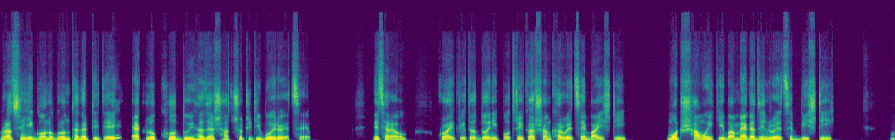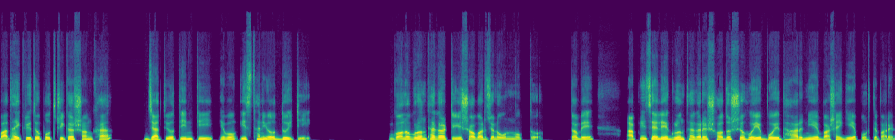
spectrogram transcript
রাজশাহী গণগ্রন্থাগারটিতে এক লক্ষ দুই হাজার সাতষট্টিটি বই রয়েছে। এছাড়াও ক্রয়কৃত দৈনিক পত্রিকার সংখ্যা রয়েছে বাইশটি, মোট সাময়িকী বা ম্যাগাজিন রয়েছে বিশটি, বাধাইকৃত পত্রিকার সংখ্যা জাতীয় তিনটি এবং স্থানীয় দুইটি। গণগ্রন্থাগারটি সবার জন্য উন্মুক্ত। তবে আপনি চাইলে গ্রন্থাগারের সদস্য হয়ে বই ধার নিয়ে বাসায় গিয়ে পড়তে পারেন।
